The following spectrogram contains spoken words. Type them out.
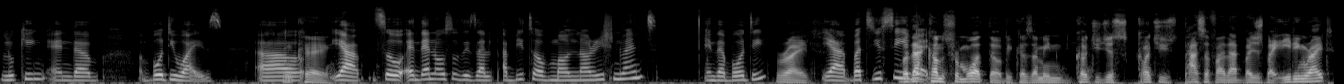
looking and uh, body wise uh, Okay. yeah so and then also there's a, a bit of malnourishment in the body right. yeah, but you see, But that comes from what though? Because I mean, can't you just can't you pacify that by just by eating right?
